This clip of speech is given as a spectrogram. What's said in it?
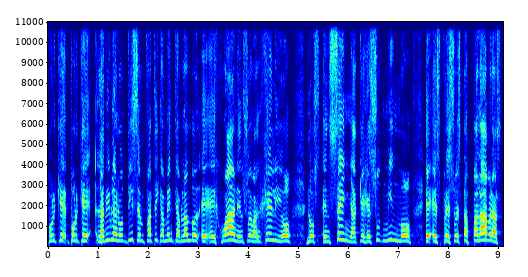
Porque, porque la Biblia nos dice enfáticamente, hablando eh, eh, Juan en su evangelio, nos enseña que Jesús mismo eh, expresó estas palabras.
